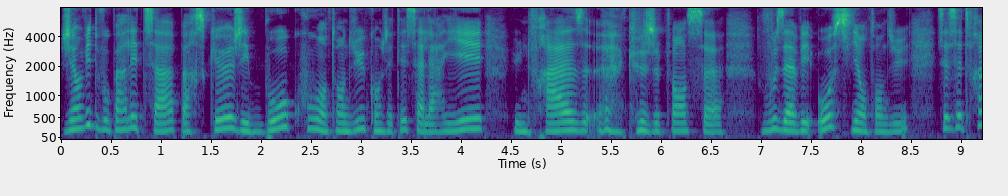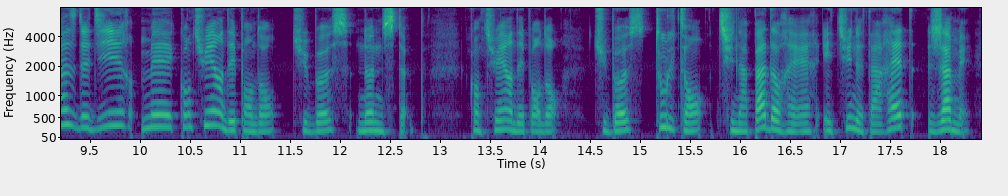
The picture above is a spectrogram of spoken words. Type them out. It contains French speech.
J'ai envie de vous parler de ça parce que j'ai beaucoup entendu quand j'étais salariée une phrase que je pense euh, vous avez aussi entendue. C'est cette phrase de dire Mais quand tu es indépendant, tu bosses non-stop. Quand tu es indépendant, tu bosses tout le temps, tu n'as pas d'horaire et tu ne t'arrêtes jamais.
